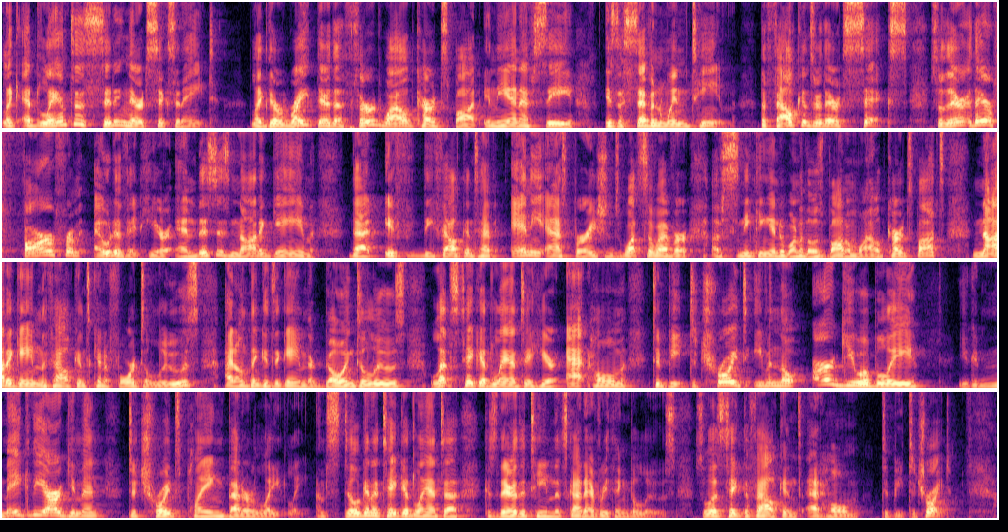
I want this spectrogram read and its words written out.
Like Atlanta's sitting there at 6 and 8. Like they're right there. The third wildcard spot in the NFC is a seven win team. The Falcons are there at six. So they're they are far from out of it here. And this is not a game that if the Falcons have any aspirations whatsoever of sneaking into one of those bottom wildcard spots, not a game the Falcons can afford to lose. I don't think it's a game they're going to lose. Let's take Atlanta here at home to beat Detroit, even though arguably you could make the argument Detroit's playing better lately. I'm still going to take Atlanta because they're the team that's got everything to lose. So let's take the Falcons at home to beat Detroit.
